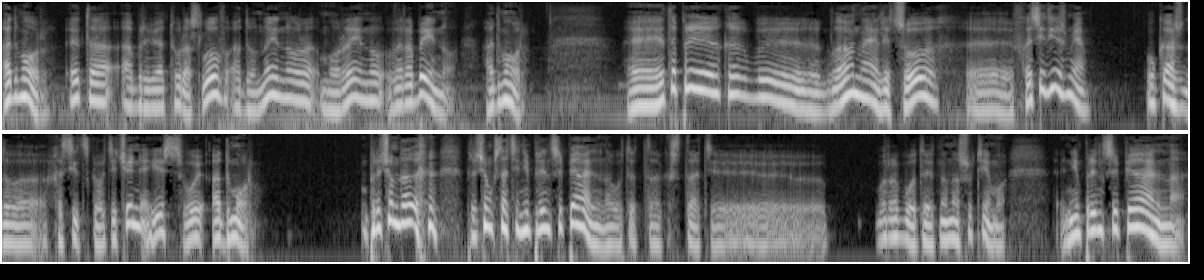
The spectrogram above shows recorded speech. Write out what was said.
Адмор – это аббревиатура слов Адунейну, Морейну, Верабейну. Адмор. Э, это как бы главное лицо э, в хасидизме. У каждого хасидского течения есть свой адмор. Причем, да, причем, кстати, не принципиально, вот это, кстати, э, работает на нашу тему, не принципиально,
